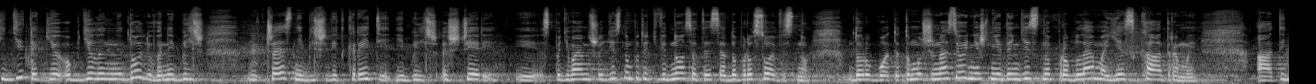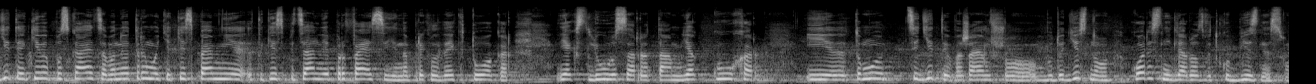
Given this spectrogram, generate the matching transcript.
такі діти, які обділені долю, вони більш ну, чесні, більш відкриті і більш щирі. І сподіваємося, що дійсно будуть відноситися добросовісно до роботи, тому що на сьогоднішній день дійсно проблема є з кадрами. А ті діти, які випускаються, вони отримують якісь певні такі спеціальні професії, наприклад, як токар, як слюсар, там як кухар. І тому ці діти вважаємо, що будуть дійсно корисні для розвитку бізнесу.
